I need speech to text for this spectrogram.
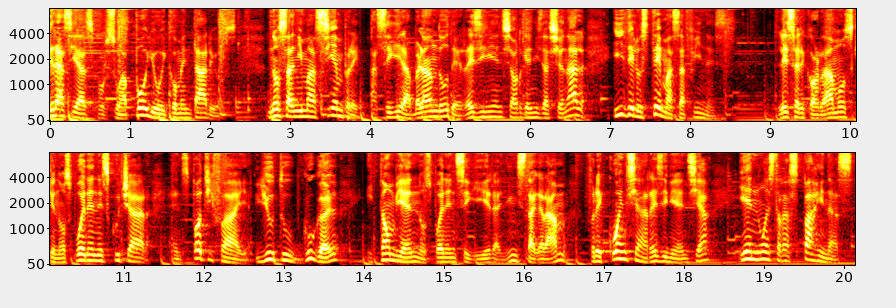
gracias por su apoyo y comentarios. Nos anima siempre a seguir hablando de resiliencia organizacional y de los temas afines. Les recordamos que nos pueden escuchar en Spotify, YouTube, Google y también nos pueden seguir en Instagram, Frecuencia Resiliencia y en nuestras páginas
